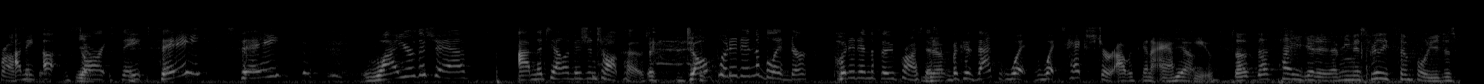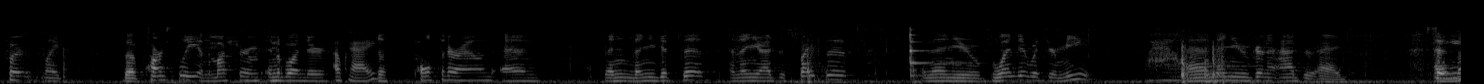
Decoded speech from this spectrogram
processor. I mean, uh, Yeah. sorry. See, see, see. Why you're the chef? I'm the television talk host. Don't put it in the blender. Put it in the food processor Yep. because that's what what texture I was going to ask yeah, you. That, that's how you get it. I mean, it's really simple. You just put like the parsley and the mushroom in the blender. Okay. Just pulse it around, and then then you get this, and then you add your spices, and then you blend it with your meat, Wow. and then you're gonna add your egg. So and you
